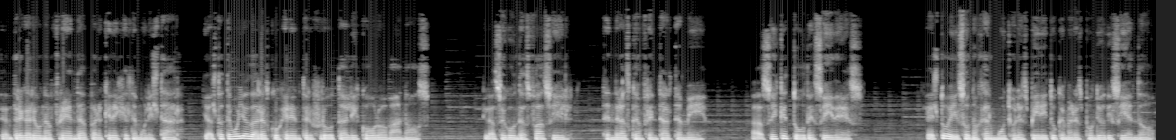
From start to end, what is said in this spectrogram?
Te entregaré una ofrenda para que dejes de molestar y hasta te voy a dar a escoger entre fruta, licor o habanos. La segunda es fácil, tendrás que enfrentarte a mí, así que tú decides. Esto hizo enojar mucho el espíritu que me respondió diciendo,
